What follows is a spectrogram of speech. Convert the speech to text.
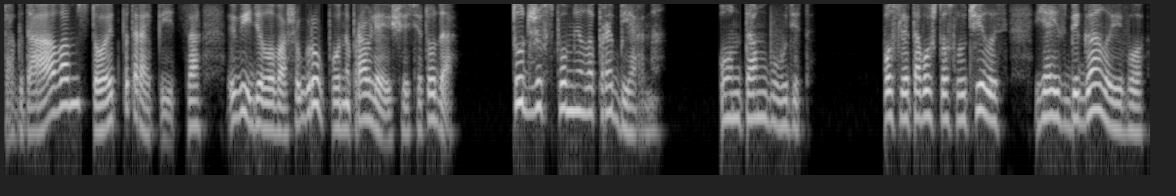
Тогда вам стоит поторопиться. Видела вашу группу, направляющуюся туда. Тут же вспомнила про Берна. Он там будет. После того, что случилось, я избегала его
